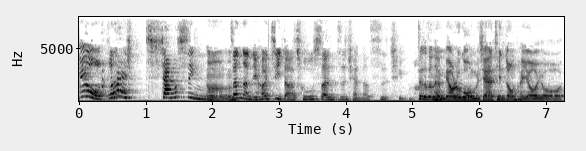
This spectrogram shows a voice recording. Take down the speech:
因为我不太相信，真的你会记得出生之前的事情吗？嗯，这个真的很妙。如果我们现在听众朋友有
